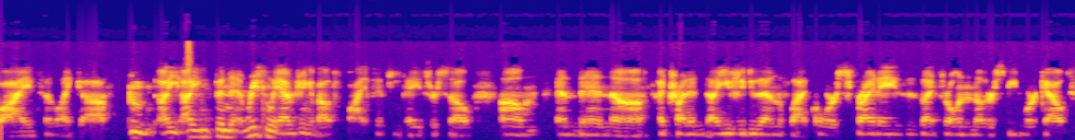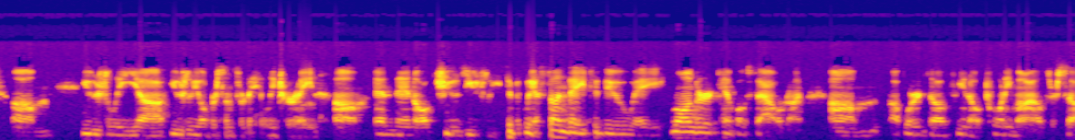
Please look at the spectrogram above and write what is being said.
five to like, uh, I, I've been recently averaging about 550 pace or so. Um, and then, uh, I try to, I usually do that in the flat course. Fridays is I throw in another speed workout. Um, usually uh, usually over some sort of hilly terrain. Um, and then I'll choose usually typically a Sunday to do a longer tempo style run, um, upwards of you know 20 miles or so.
